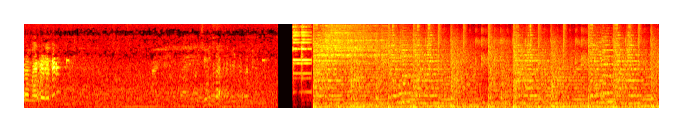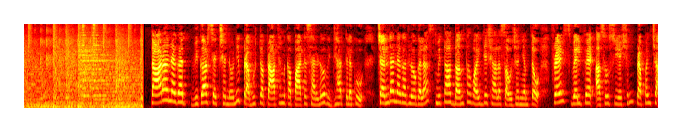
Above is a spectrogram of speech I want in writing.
Me చందానగర్ వికార్ సెక్షన్లోని ప్రభుత్వ ప్రాథమిక పాఠశాలలో విద్యార్థులకు చందానగర్లో గల స్మితా దంత వైద్యశాల సౌజన్యంతో ఫ్రెండ్స్ వెల్ఫేర్ అసోసియేషన్ ప్రపంచ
